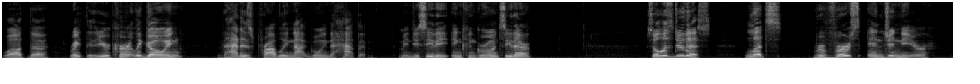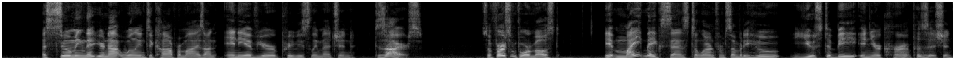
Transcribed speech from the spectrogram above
Well, at the rate that you're currently going, that is probably not going to happen. I mean, do you see the incongruency there? So let's do this let's reverse engineer, assuming that you're not willing to compromise on any of your previously mentioned desires. So, first and foremost, it might make sense to learn from somebody who used to be in your current position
